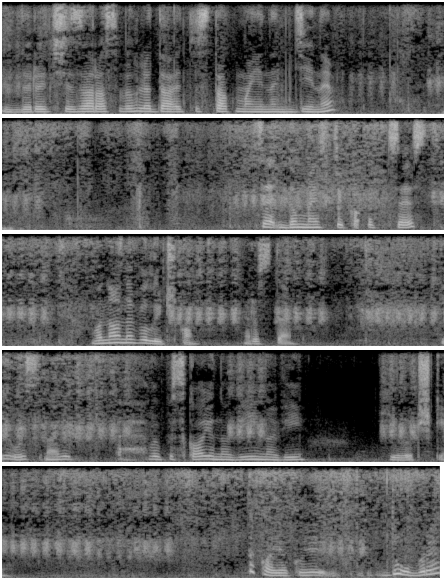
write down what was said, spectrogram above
До речі, зараз виглядають ось так мої нандіни. Це доместика обцест. Вона невеличка росте. І ось навіть випускає нові й нові гілочки. Така як е, добре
